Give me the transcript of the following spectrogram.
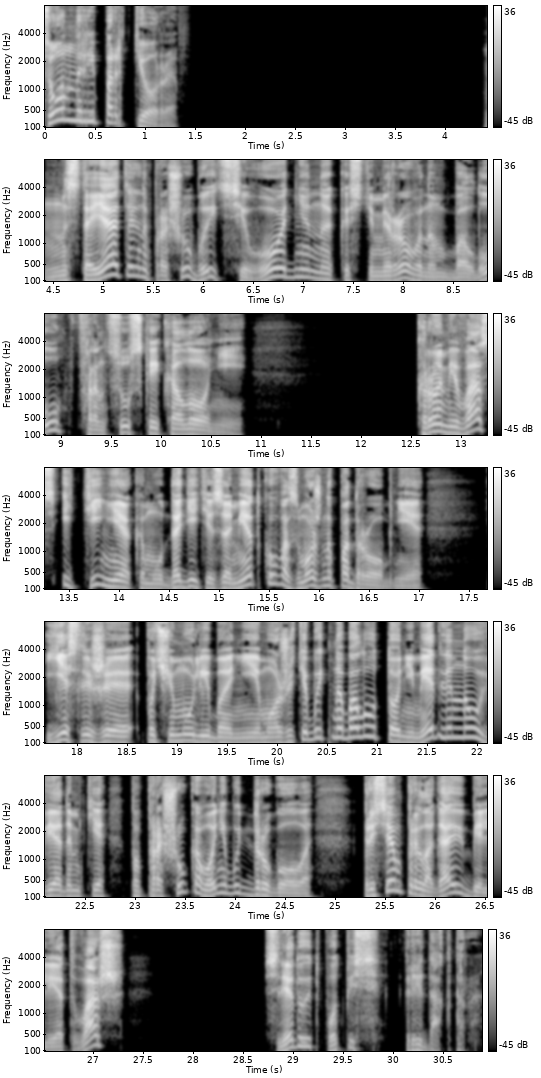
Сон репортера Настоятельно прошу быть сегодня на костюмированном балу французской колонии. Кроме вас идти некому, дадите заметку, возможно, подробнее. Если же почему-либо не можете быть на балу, то немедленно уведомьте, попрошу кого-нибудь другого. При всем прилагаю билет ваш. Следует подпись редактора.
